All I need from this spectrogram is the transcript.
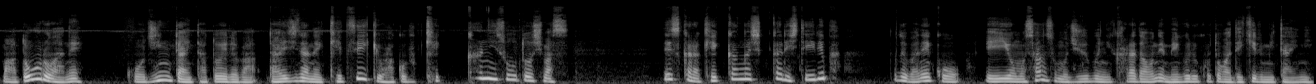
まあ道路はねこう人体に例えれば大事なね血液を運ぶ血管に相当します。ですから血管がしっかりしていれば例えばねこう栄養も酸素も十分に体をね巡ることができるみたいに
